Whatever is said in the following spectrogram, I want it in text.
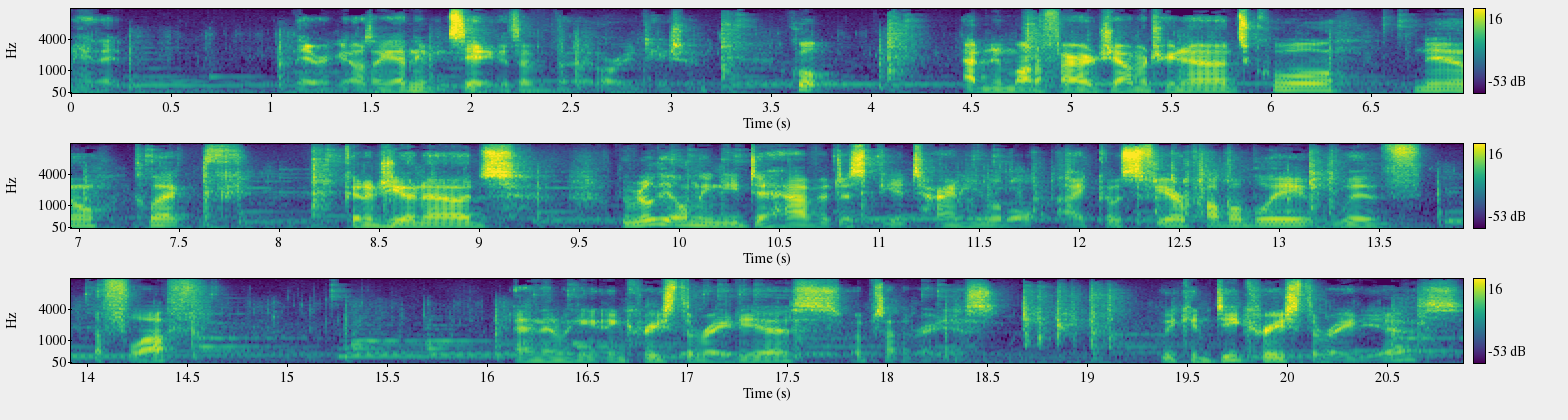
Man, it, there we go. I was like, I didn't even see it because of the orientation. Cool. Add new modifier, geometry nodes, cool. New, click, go to geonodes. We really only need to have it just be a tiny little icosphere probably with the fluff. And then we can increase the radius. Oops, not the radius we can decrease the radius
